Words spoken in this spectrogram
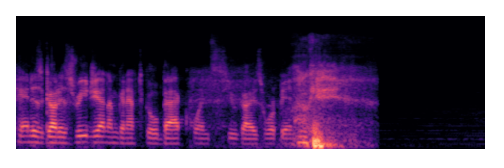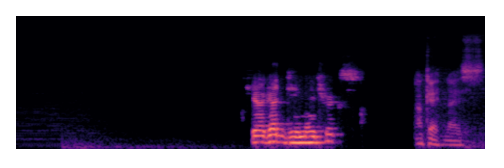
Panda's got his regen. I'm gonna have to go back once you guys warp in. Okay. Okay, I got D Matrix, Okay, nice.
